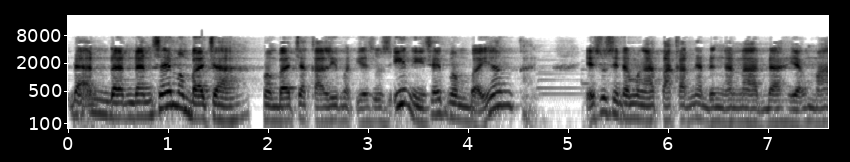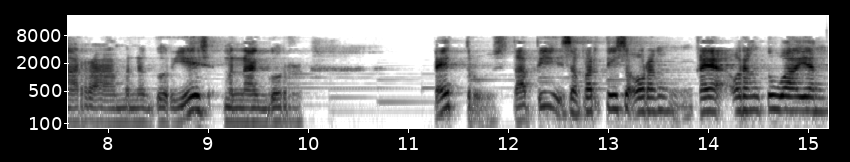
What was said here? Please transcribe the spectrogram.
dan dan dan saya membaca membaca kalimat Yesus ini, saya membayangkan Yesus tidak mengatakannya dengan nada yang marah, menegur Yesus, menegur Petrus, tapi seperti seorang kayak orang tua yang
